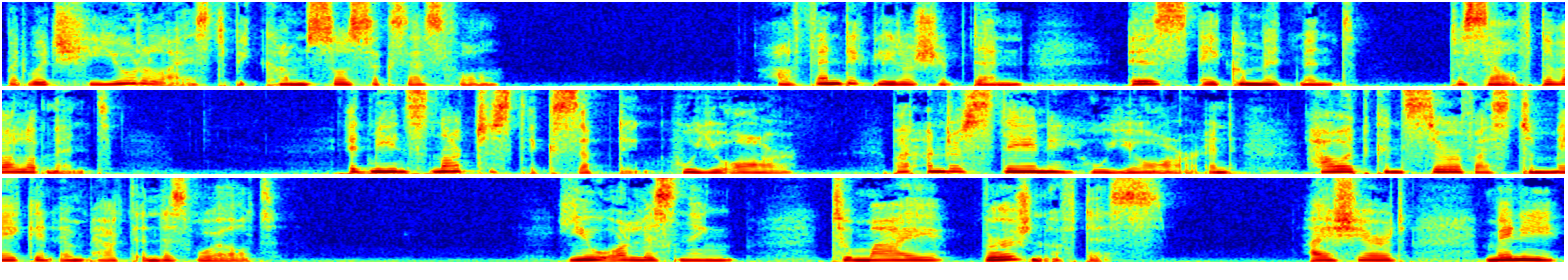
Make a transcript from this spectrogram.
but which he utilized to become so successful. Authentic leadership, then, is a commitment to self development. It means not just accepting who you are, but understanding who you are and how it can serve us to make an impact in this world. You are listening to my version of this. I shared many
